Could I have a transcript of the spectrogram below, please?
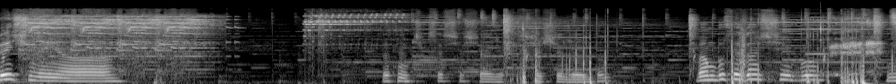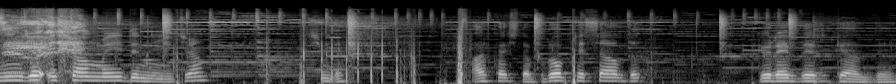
Beş ne ya? Zaten çıksa şaşır, şaşırırdım. Ben bu sezon şey bu ninja eşi almayı deneyeceğim. Şimdi arkadaşlar Brawl Pass'i aldık. Görevler geldi.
